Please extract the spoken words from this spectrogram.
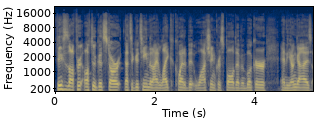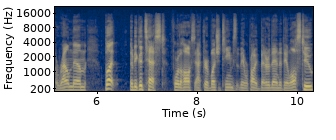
Phoenix is off to, off to a good start. That's a good team that I like quite a bit watching Chris Paul, Devin Booker, and the young guys around them. But it'll be a good test for the Hawks after a bunch of teams that they were probably better than that they lost to,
